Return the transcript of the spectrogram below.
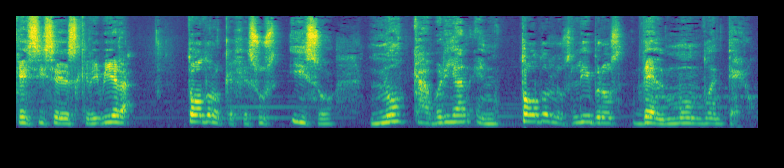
que si se escribiera todo lo que Jesús hizo, no cabrían en todos los libros del mundo entero.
